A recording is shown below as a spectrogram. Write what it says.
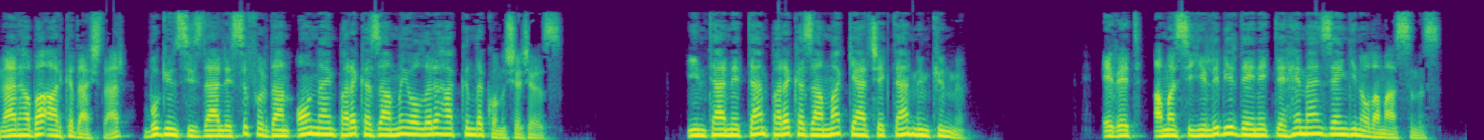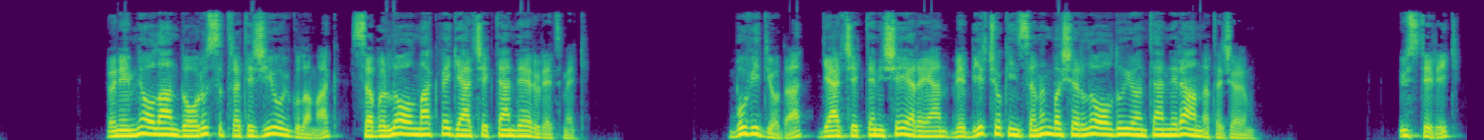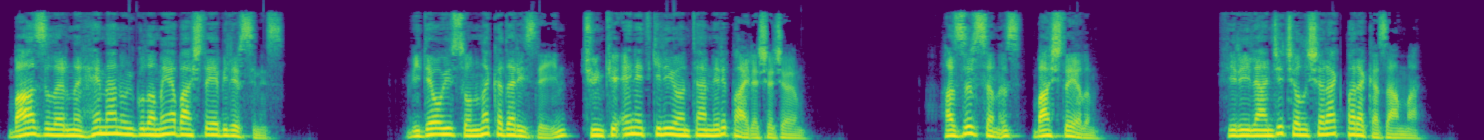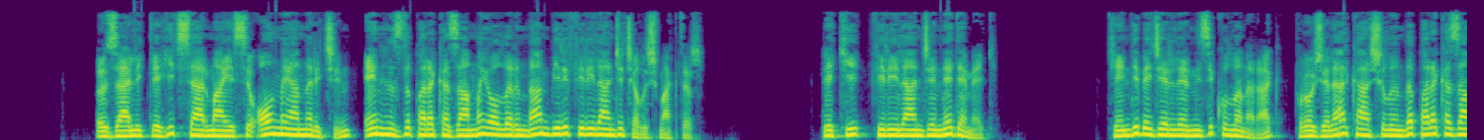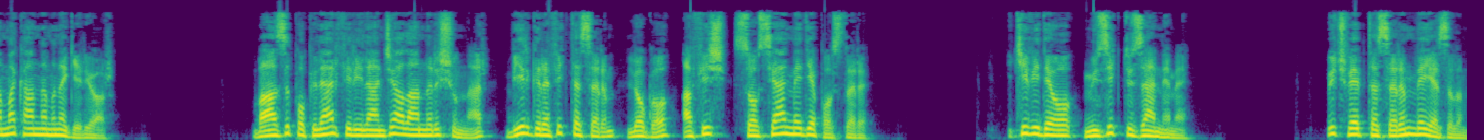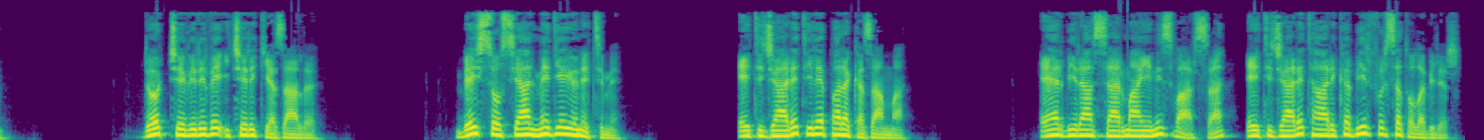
Merhaba arkadaşlar, bugün sizlerle sıfırdan online para kazanma yolları hakkında konuşacağız. İnternetten para kazanmak gerçekten mümkün mü? Evet, ama sihirli bir değnekle hemen zengin olamazsınız. Önemli olan doğru stratejiyi uygulamak, sabırlı olmak ve gerçekten değer üretmek. Bu videoda, gerçekten işe yarayan ve birçok insanın başarılı olduğu yöntemleri anlatacağım. Üstelik, bazılarını hemen uygulamaya başlayabilirsiniz. Videoyu sonuna kadar izleyin, çünkü en etkili yöntemleri paylaşacağım. Hazırsanız, başlayalım. Freelance çalışarak para kazanma. Özellikle hiç sermayesi olmayanlar için, en hızlı para kazanma yollarından biri freelance çalışmaktır. Peki, freelance ne demek? Kendi becerilerinizi kullanarak, projeler karşılığında para kazanmak anlamına geliyor. Bazı popüler freelance alanları şunlar, bir grafik tasarım, logo, afiş, sosyal medya postları. 2 video, müzik düzenleme. 3 web tasarım ve yazılım. 4 çeviri ve içerik yazarlığı. 5 sosyal medya yönetimi. E-ticaret ile para kazanma. Eğer biraz sermayeniz varsa, e-ticaret harika bir fırsat olabilir.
